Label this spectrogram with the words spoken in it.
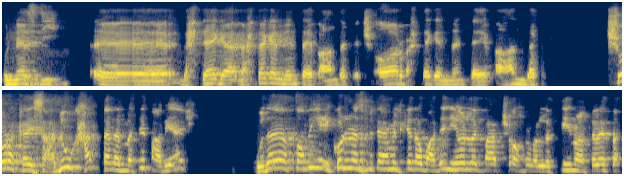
والناس دي آه، محتاجة محتاجة إن أنت يبقى عندك HR محتاجة إن أنت يبقى عندك شركاء يساعدوك حتى لما تتعب يا وده طبيعي كل الناس بتعمل كده وبعدين يقول لك بعد شهر ولا اثنين ولا ثلاثة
